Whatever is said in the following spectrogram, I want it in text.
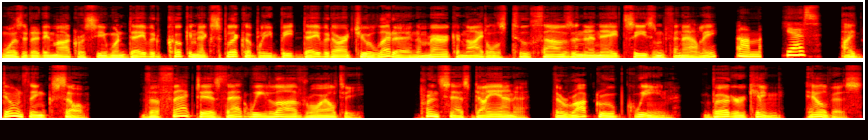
Was it a democracy when David Cook inexplicably beat David Archuleta in American Idol's 2008 season finale? Um, yes. I don't think so. The fact is that we love royalty. Princess Diana, the rock group Queen, Burger King, Elvis,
